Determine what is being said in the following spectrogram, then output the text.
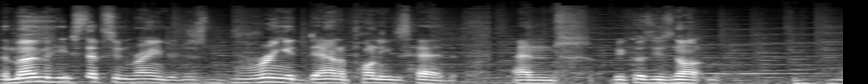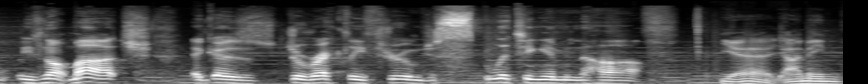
the moment he steps in range, I just bring it down upon his head, and because he's not, he's not much, it goes directly through him, just splitting him in half. Yeah, I mean,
